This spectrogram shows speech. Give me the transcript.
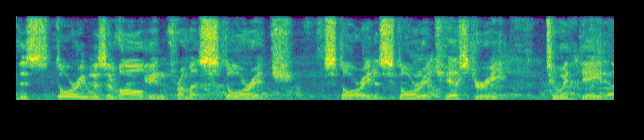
the story was evolving from a storage story and a storage history to a data,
